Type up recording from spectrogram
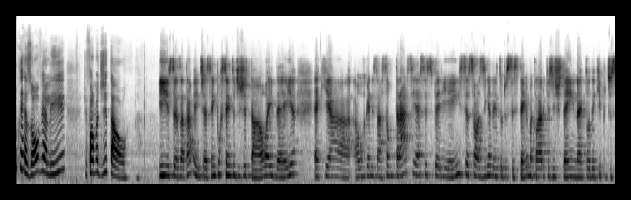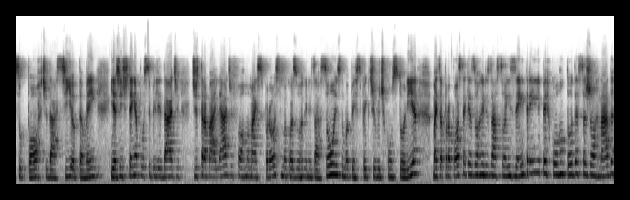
que resolve ali de forma digital. Isso, exatamente. É 100% digital. A ideia é que a, a organização trace essa experiência sozinha dentro do sistema. Claro que a gente tem né, toda a equipe de suporte da CIO também, e a gente tem a possibilidade de trabalhar de forma mais próxima com as organizações, numa perspectiva de consultoria, mas a proposta é que as organizações entrem e percorram toda essa jornada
